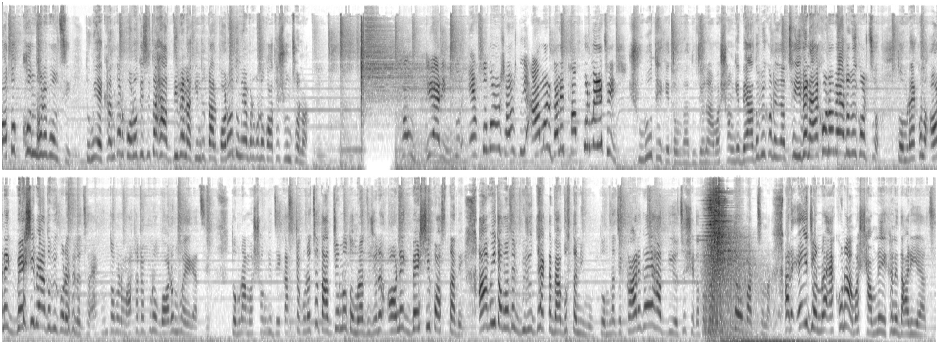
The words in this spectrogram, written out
কতক্ষণ ধরে বলছি? তুমি এখানকার কোনো কিছুতে হাত দিবে না কিন্তু তারপরেও তুমি আমার কোনো কথা শুনছো না। হাউ ডিয়ার ইউ তোর এত বড় সাহস তুই আমার গালে থাপ্পড় মেরেছিস? শুরু থেকে তোমরা দুজনে আমার সঙ্গে বেয়াদবি করে যাচ্ছ ইভেন এখনও বেয়াদবি করছ। তোমরা এখন অনেক বেশি বেয়াদবি করে ফেলেছো। এখন তো আমার মাথাটা পুরো গরম হয়ে গেছে। তোমরা আমার সঙ্গে যে কাজটা করেছ তার জন্য তোমরা দুজনে অনেক বেশি পস্তাবে। আমি তোমাদের বিরুদ্ধে একটা ব্যবস্থা নিব। তোমরা যে কার গায়ে হাত দিয়েছ সেটা তোমরা বুঝতেও পারছ না। আর এই জন্য এখনও আমার সামনে এখানে দাঁড়িয়ে আছো।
